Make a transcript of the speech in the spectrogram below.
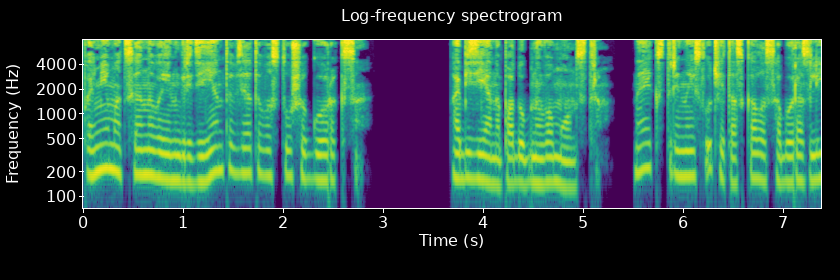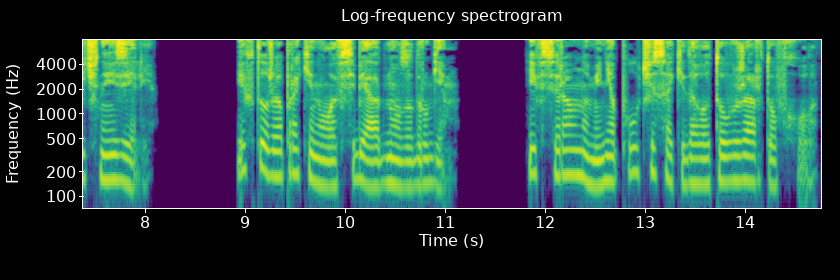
Помимо ценного ингредиента, взятого с туши Горекса, обезьяноподобного монстра, на экстренный случай таскала с собой различные зелья. Их тоже опрокинула в себя одно за другим. И все равно меня полчаса кидало то в жар, то в холод.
